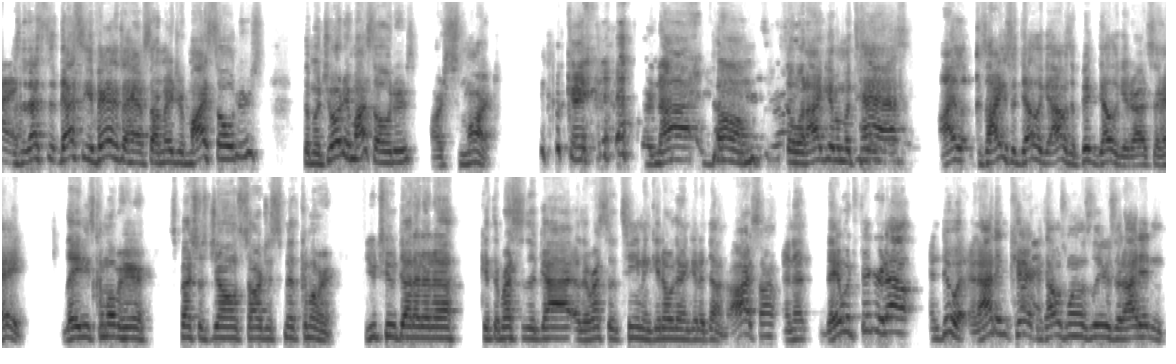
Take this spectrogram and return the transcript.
Right. said, "That's the, that's the advantage I have, sergeant major. My soldiers, the majority of my soldiers are smart. okay, they're not dumb. Right. So when I give them a task, I because I used to delegate, I was a big delegator. I'd say, "Hey, ladies, come over here. Specialist Jones, Sergeant Smith, come over here. You two, da da da da. Get the rest of the guy or the rest of the team and get over there and get it done. All right, son. And then they would figure it out and do it. And I didn't care because I was one of those leaders that I didn't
